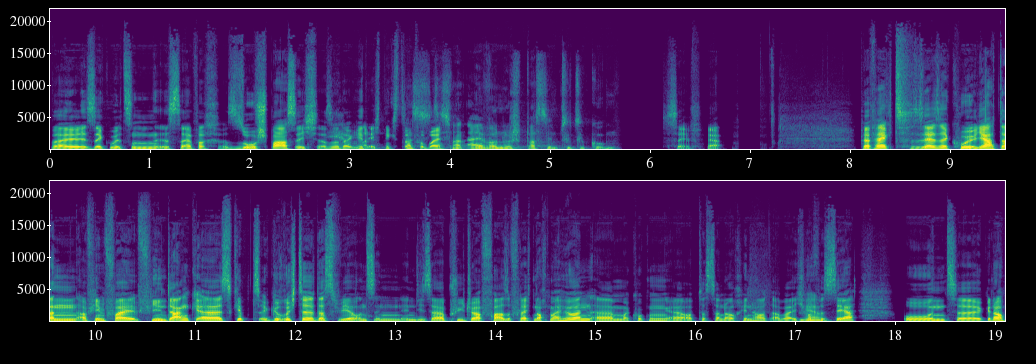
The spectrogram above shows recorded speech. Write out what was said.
weil Zach Wilson ist einfach so spaßig, also ja, da geht Mann, echt nichts dran das, vorbei. Es macht einfach nur Spaß, dem zuzugucken. Safe, ja. Perfekt, sehr, sehr cool. Ja, dann auf jeden Fall vielen Dank. Äh, es gibt äh, Gerüchte, dass wir uns in, in dieser Pre-Draft-Phase vielleicht nochmal hören. Äh, mal gucken, äh, ob das dann auch hinhaut, aber ich ja. hoffe es sehr. Und genau,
